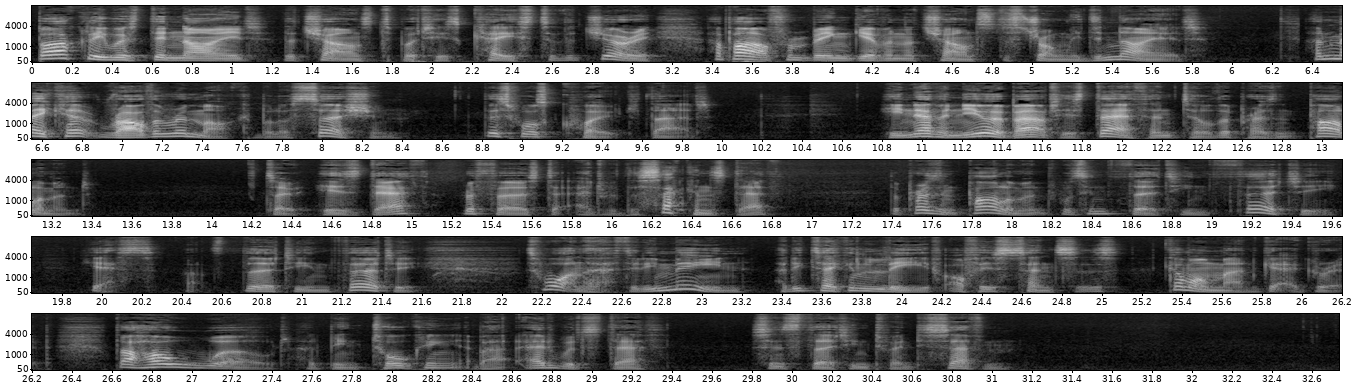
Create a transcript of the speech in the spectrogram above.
Berkeley was denied the chance to put his case to the jury, apart from being given a chance to strongly deny it, and make a rather remarkable assertion. This was, quote, that he never knew about his death until the present Parliament. So his death refers to Edward II's death. The present Parliament was in 1330. Yes, that's 1330. So what on earth did he mean? Had he taken leave of his senses? Come on, man, get a grip. The whole world had been talking about Edward's death since 1327.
